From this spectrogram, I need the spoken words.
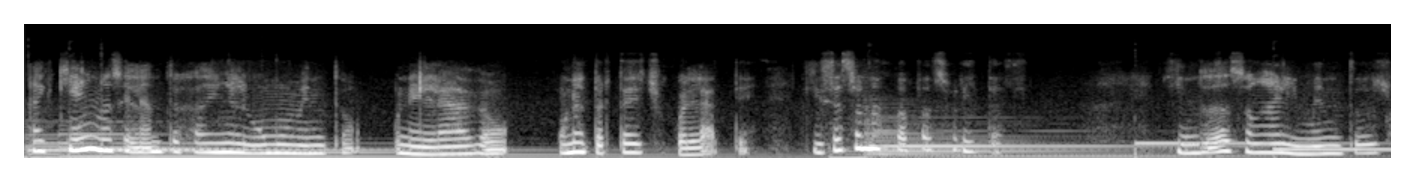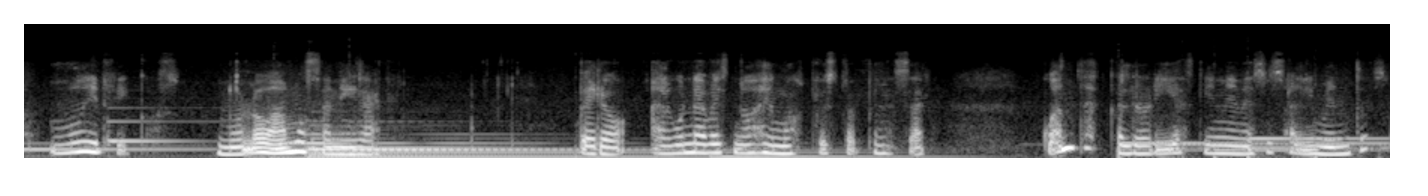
¿A quién no se le ha antojado en algún momento un helado, una torta de chocolate, quizás unas papas fritas? Sin duda son alimentos muy ricos, no lo vamos a negar. Pero ¿alguna vez nos hemos puesto a pensar cuántas calorías tienen esos alimentos?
